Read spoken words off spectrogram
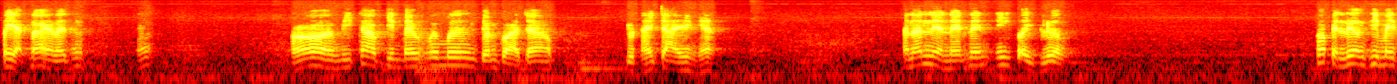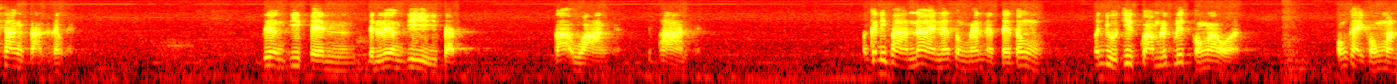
ไม่อยากได้อะไรทั้งอ๋อมีข้าวกินไปเมื่อจนกว่าจะหยุดหายใจอย่างเงี้ยอันนั้นเนี่ยในในนี่ก็อีกเรื่อง ก็เป็นเรื่องที่ไม่สร้างสรรค์แล้วไง เรื่องที่เป็นเป็นเรื่องที่แบบละวางนิพพาน มันก็นิพพานได้นะ ตรงนั้นแต่ต้องมันอยู่ที่ความลึกๆของเราอะ ของใครของมัน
